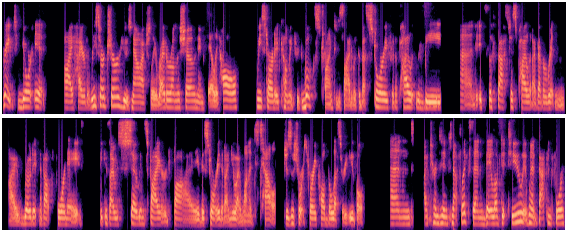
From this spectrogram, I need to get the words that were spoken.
"Great, you're it." I hired a researcher who's now actually a writer on the show named Haily Hall. We started combing through the books, trying to decide what the best story for the pilot would be. And it's the fastest pilot I've ever written. I wrote it in about four days because I was so inspired by the story that I knew I wanted to tell, which is a short story called The Lesser Evil. And I turned it into Netflix and they loved it too. It went back and forth,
